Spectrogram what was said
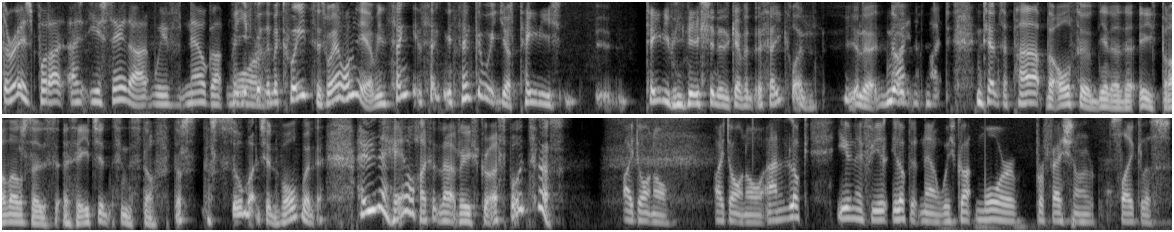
There is, but I, I, you say that we've now got more. But you've got the McQuaids as well, haven't you? I mean, think think think of what your tiny tiny wee nation is given to cycling. You know, no, I, in terms of Pat, but also you know the, his brothers as as agents and stuff. There's there's so much involvement. How the hell hasn't that race got a sponsor? I don't know. I don't know. And look, even if you, you look at it now, we've got more professional cyclists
